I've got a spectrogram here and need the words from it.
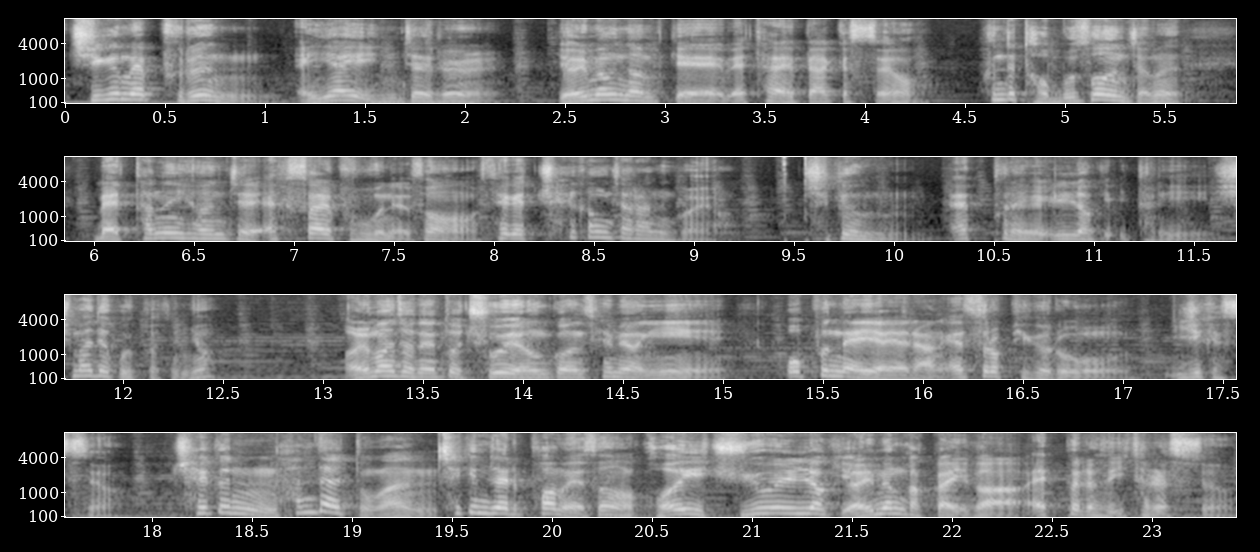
지금 애플은 AI 인재를 10명 넘게 메타에 빼앗겼어요. 근데 더 무서운 점은 메타는 현재 XR 부분에서 세계 최강자라는 거예요. 지금 애플의 인력 이탈이 심화되고 있거든요. 얼마 전에도 주요 연구원 3명이 오픈 AI랑 엔스로픽으로 이직했어요. 최근 한 달 동안 책임자를 포함해서 거의 주요 인력 10명 가까이가 애플에서 이탈했어요.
